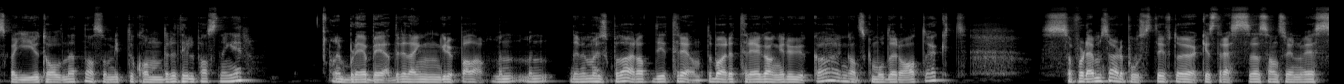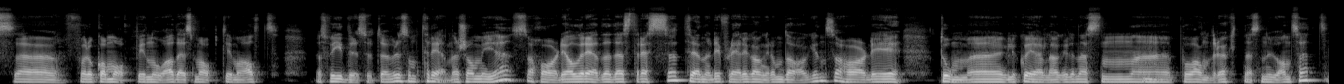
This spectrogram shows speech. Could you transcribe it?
skal gi utholdenheten, altså mitokondretilpasninger, ble bedre i den gruppa. Da. Men, men det vi må huske på da, er at de trente bare tre ganger i uka, en ganske moderat økt. Så for dem så er det positivt å øke stresset, sannsynligvis, eh, for å komme opp i noe av det som er optimalt. Mens for idrettsutøvere som trener så mye, så har de allerede det stresset. Trener de flere ganger om dagen, så har de tomme glykogenlagre nesten eh, på andre økt, nesten uansett.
